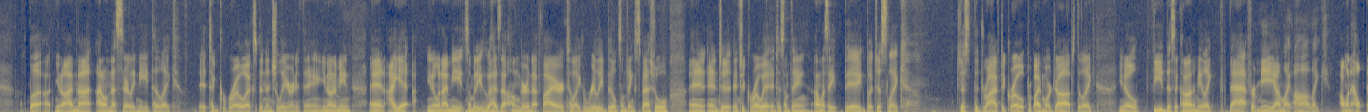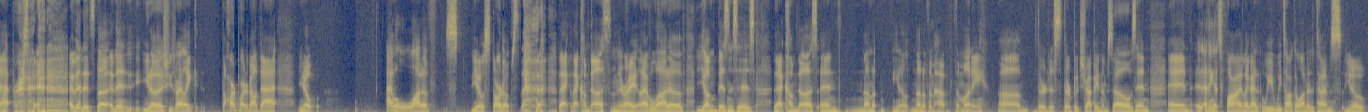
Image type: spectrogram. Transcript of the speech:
But uh, you know, I'm not. I don't necessarily need to like it to grow exponentially or anything. You know what I mean? And I get, you know, when I meet somebody who has that hunger and that fire to like really build something special and and to and to grow it into something. I don't want to say big, but just like just the drive to grow, provide more jobs to like, you know, feed this economy. Like that for me, I'm like, oh, like I want to help that person. and then it's the, and then, you know, she's right. Like the hard part about that, you know, I have a lot of, s- you know, startups that, that come to us, right? I have a lot of young businesses that come to us and none of, you know, none of them have the money um, they're just they're bootstrapping themselves and and I think that's fine. Like I we we talk a lot of the times, you know.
